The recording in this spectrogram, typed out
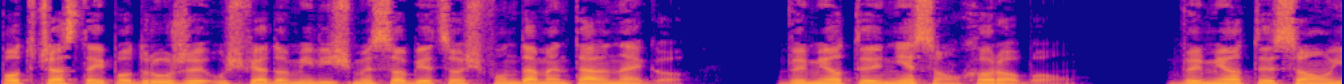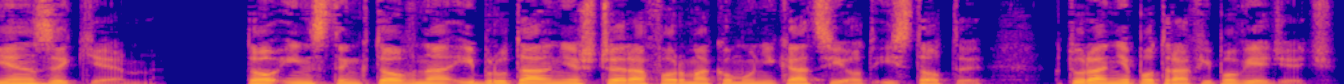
Podczas tej podróży uświadomiliśmy sobie coś fundamentalnego. Wymioty nie są chorobą. Wymioty są językiem. To instynktowna i brutalnie szczera forma komunikacji od istoty, która nie potrafi powiedzieć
